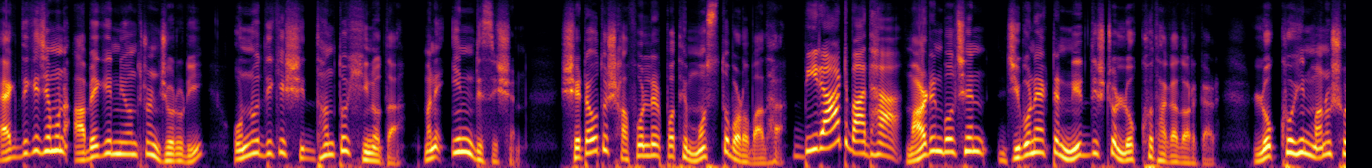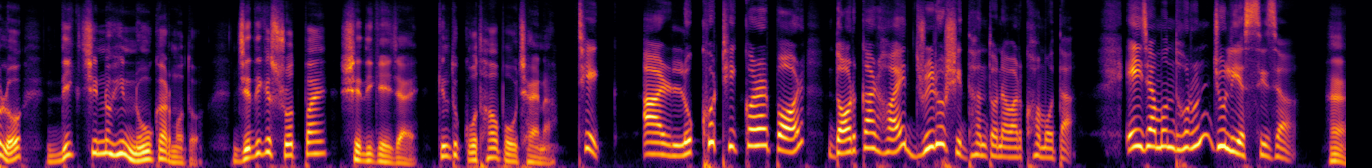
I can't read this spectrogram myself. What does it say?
একদিকে যেমন আবেগের নিয়ন্ত্রণ জরুরি অন্যদিকে সিদ্ধান্তহীনতা। মানে ইনডিসিশন সেটাও তো সাফল্যের পথে মস্ত বড় বাধা। বিরাট বাধা। মার্টিন বলছেন জীবনে একটা নির্দিষ্ট লক্ষ্য থাকা দরকার। লক্ষ্যহীন মানুষ হল দিকচিহ্নহীন নৌকার মতো। যেদিকে স্রোত পায় সেদিকেই যায় কিন্তু কোথাও পৌঁছায় না। ঠিক আর লক্ষ্য ঠিক করার পর দরকার হয় দৃঢ় সিদ্ধান্ত নেওয়ার ক্ষমতা। এই যেমন ধরুন জুলিয়াস সিজা হ্যাঁ।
